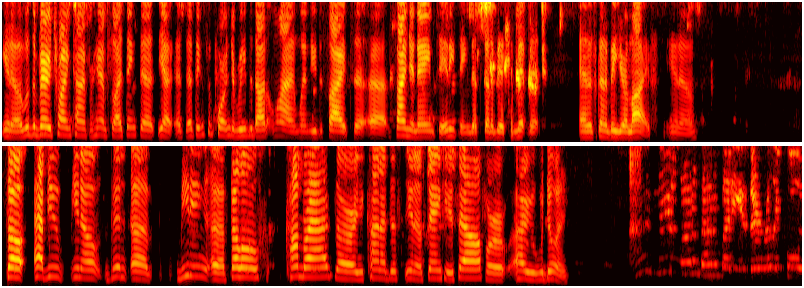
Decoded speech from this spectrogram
you know, it was a very trying time for him. So I think that yeah, I, I think it's important to read the dotted line when you decide to uh, sign your name to anything that's going to be a commitment and it's going to be your life. You know. So have you, you know, been uh, meeting uh, fellow comrades, or are you kind of just, you know, staying to yourself, or how you were doing? I've made a lot of battle buddies. They're really cool.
